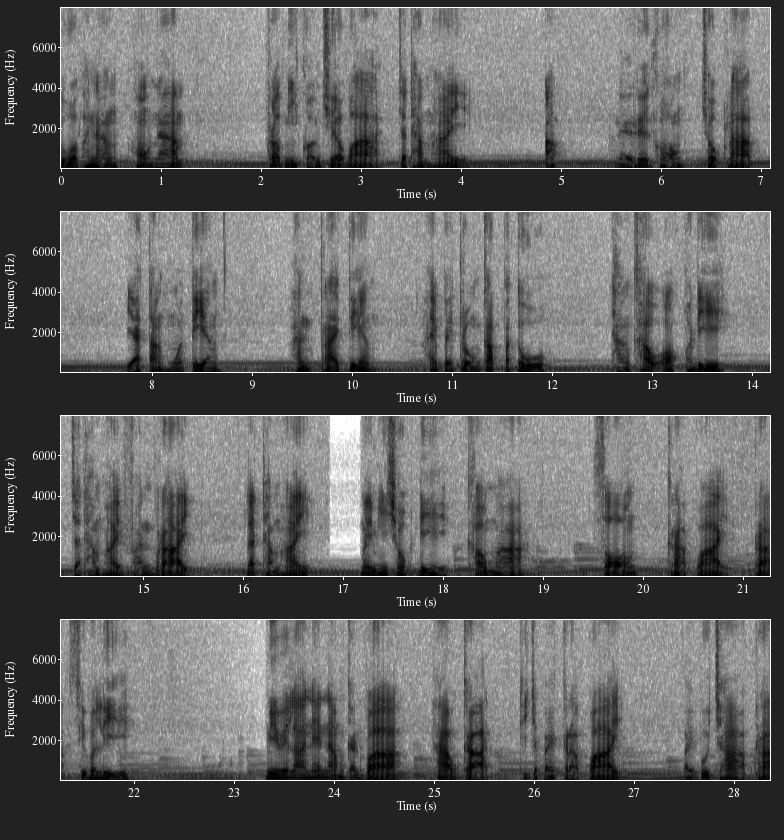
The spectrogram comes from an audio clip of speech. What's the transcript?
ตัวผนังห้องน้ำ เพราะมีความเชื่อว่าจะทำให้ อับในเรื่องของโชคลาภ อย่าตั้งหัวเตียง หันปลายเตียงให้ไปตรงกับประตู ทางเข้าออกพอดี จะทำให้ฝันร้าย และทำให้ไม่มีโชคดีเข้ามา 2. กราบไหว้พระศิวลี มีเวลาแนะนำกันว่า หาโอกาสที่จะไปกราบไหว้ ไปบูชาพระ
